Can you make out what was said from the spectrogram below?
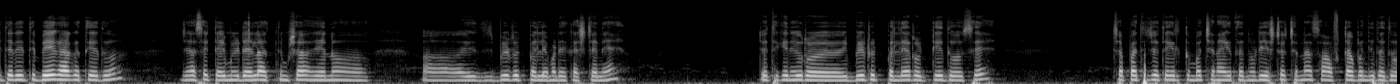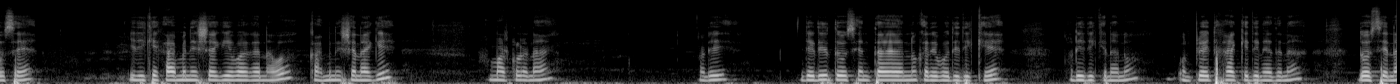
ಇದೇ ರೀತಿ ಬೇಗ ಆಗುತ್ತೆ ಅದು. ಜಾಸ್ತಿ ಟೈಮ್ ಹಿಡಿಯಲ್ಲ ಹತ್ತು ನಿಮಿಷ ಏನು ಇದು ಬೀಟ್ರೂಟ್ ಪಲ್ಯ ಮಾಡೋಕ್ಕೆ ಅಷ್ಟೇ ಜೊತೆಗೆ ನೀವು ಬೀಟ್ರೂಟ್ ಪಲ್ಯ, ರೊಟ್ಟಿ, ದೋಸೆ, ಚಪಾತಿ ಜೊತೆಗೆ ತುಂಬ ಚೆನ್ನಾಗಿರ್ತದೆ ನೋಡಿ, ಎಷ್ಟು ಚೆನ್ನಾಗಿ ಸಾಫ್ಟಾಗಿ ಬಂದಿದೆ ದೋಸೆ. ಇದಕ್ಕೆ ಕಾಂಬಿನೇಷನ್ ಆಗಿ ಇವಾಗ ನಾವು ಕಾಂಬಿನೇಷನ್ ಆಗಿ ಮಾಡ್ಕೊಳ್ಳೋಣ. ನೋಡಿ, ದಿಢೀರ್ ದೋಸೆ ಅಂತಲೂ ಕರಿಬೋದು ಇದಕ್ಕೆ. ನೋಡಿ, ಇದಕ್ಕೆ ನಾನು ಒಂದು ಪ್ಲೇಟ್ಗೆ ಹಾಕಿದ್ದೀನಿ ಅದನ್ನು, ದೋಸೆನ.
